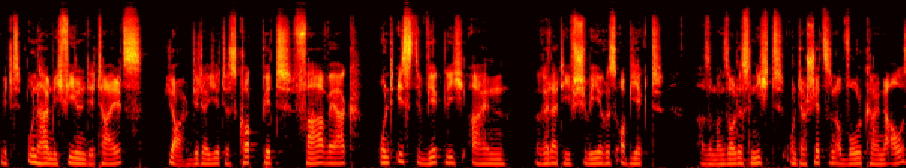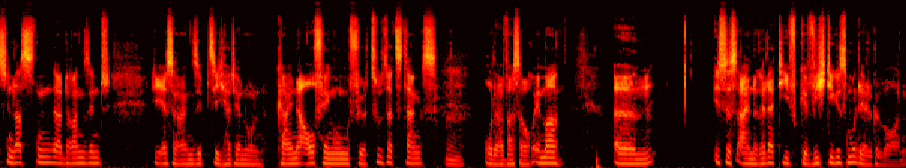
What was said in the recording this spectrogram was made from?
mit unheimlich vielen Details. Ja, detailliertes Cockpit, Fahrwerk und ist wirklich ein relativ schweres Objekt. Also man soll es nicht unterschätzen, obwohl keine Außenlasten da dran sind. Die S71 hat ja nun keine Aufhängung für Zusatztanks mhm. oder was auch immer. Ähm, ist es ein relativ gewichtiges Modell geworden.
